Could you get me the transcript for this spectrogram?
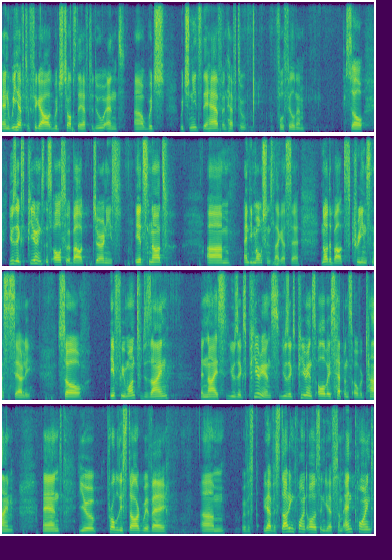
and we have to figure out which jobs they have to do and uh, which, which needs they have and have to fulfill them. So user experience is also about journeys. It's not, um, and emotions, like I said, not about screens necessarily. So if we want to design a nice user experience, user experience always happens over time. And you probably start with a, um, with a you have a starting point also, and you have some endpoint.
